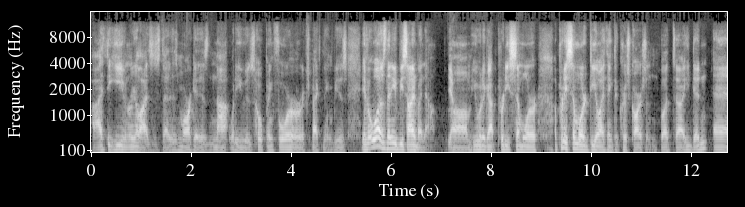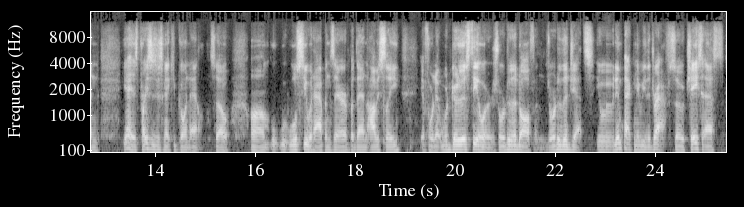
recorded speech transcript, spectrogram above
I think he even realizes that his market is not what he was hoping for or expecting. Because if it was, then he'd be signed by now. Yeah. Um, he would have got pretty similar, a pretty similar deal, I think, to Chris Carson, but uh, he didn't. And yeah, his price is just going to keep going down. So um, we'll see what happens there. But then obviously, if Fournette would go to the Steelers or to the Dolphins or to the Jets, it would impact maybe the draft. So Chase asked,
